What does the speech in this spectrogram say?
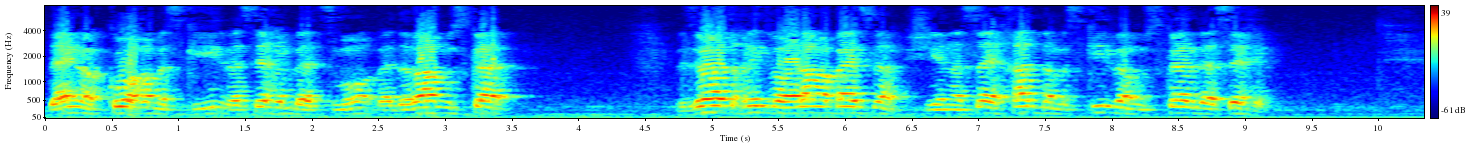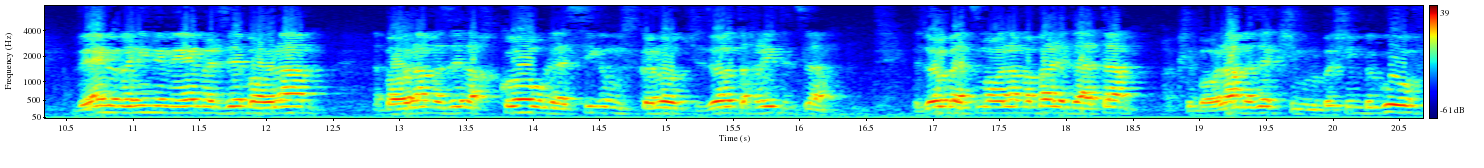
דהיינו הכוח המשכיל והשכל בעצמו והדבר המושכל. וזהו התכלית בעולם הבא אצלם, שיהיה נעשה אחד למשכיל והמושכל והשכל. והם מבנים ימיהם על זה בעולם, בעולם הזה לחקור ולהשיג המושכלות, שזהו התכלית אצלם. וזהו בעצמו העולם הבא לדעתם. רק שבעולם הזה, כשמלובשים בגוף,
